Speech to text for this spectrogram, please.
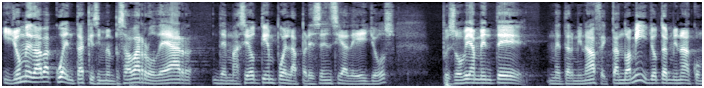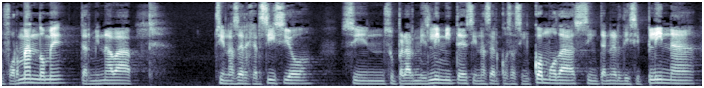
y yo me daba cuenta que si me empezaba a rodear demasiado tiempo en la presencia de ellos, pues obviamente me terminaba afectando a mí. Yo terminaba conformándome, terminaba sin hacer ejercicio, sin superar mis límites, sin hacer cosas incómodas, sin tener disciplina.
